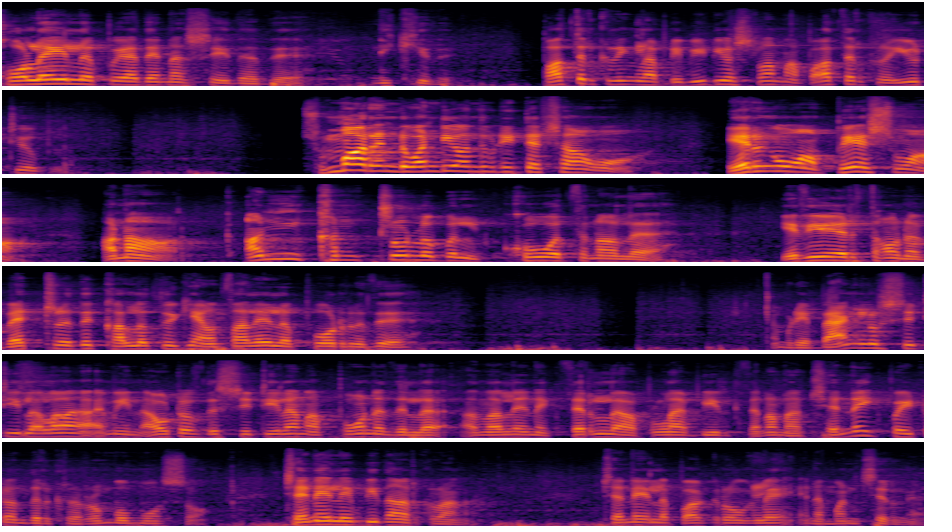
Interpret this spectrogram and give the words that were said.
கொலையில் போய் அது என்ன செய்தது? நிற்கிது பார்த்துருக்குறீங்களா? அப்படி வீடியோஸ்லாம் நான் பார்த்துருக்குறேன் யூடியூப்பில் சும்மா ரெண்டு வண்டி வந்து இப்படி டச் ஆகும். இறங்குவான் பேசுவான். ஆனால் அன்கன்ட்ரோலபிள் கோவத்தினால எதையோ எடுத்து அவனை வெட்டுறது கல்லை தூக்கி அவன் தலையில் போடுறது நம்முடைய பெங்களூர் சிட்டிலலாம் I mean out of the சிட்டிலாம் நான் போனதில்லை. அதனால எனக்கு தெரில அப்போல்லாம் எப்படி இருக்குதுன்னா நான் சென்னைக்கு போயிட்டு வந்திருக்கிறேன். ரொம்ப மோசம். சென்னையில் இப்படி தான் இருக்கிறாங்க? சென்னையில் பார்க்குறவங்களே என்னை மன்னிச்சிருங்க.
